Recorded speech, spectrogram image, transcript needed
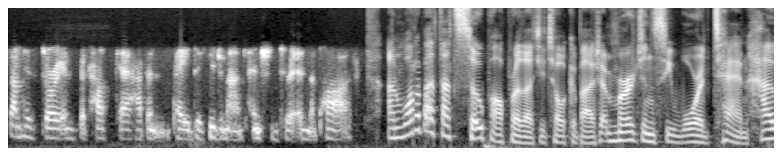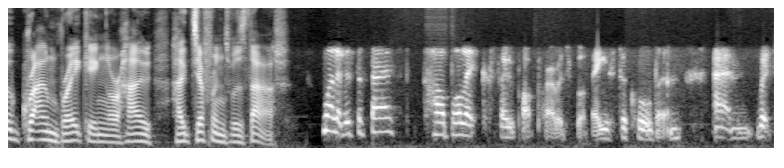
some historians of healthcare haven't paid a huge amount of attention to it in the past. And what about that soap opera that you talk about, Emergency Ward 10? How groundbreaking or how, how different was that? Well, it was the first carbolic soap opera, which is what they used to call them, um, which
